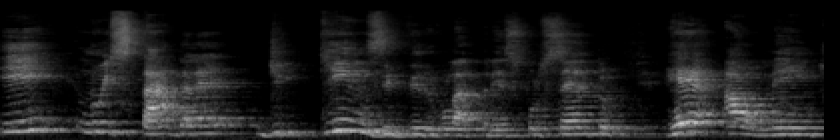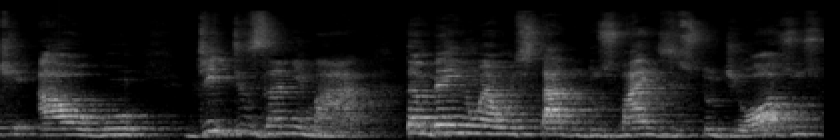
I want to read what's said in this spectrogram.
e no estado ela é de 15,3%, realmente algo de desanimar. Também não é um estado dos mais estudiosos,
